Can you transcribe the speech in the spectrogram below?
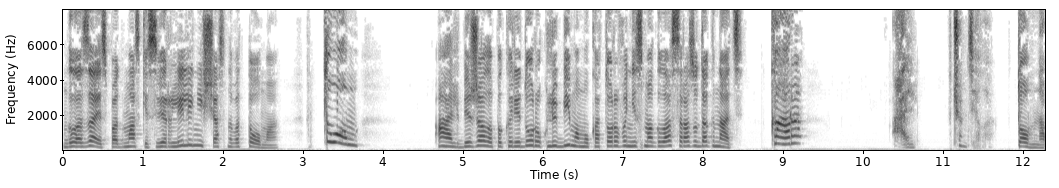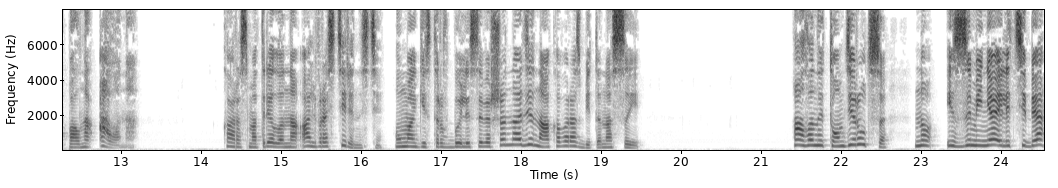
Глаза из-под маски сверлили несчастного Тома. «Том!» Аль бежала по коридору к любимому, которого не смогла сразу догнать. «Кара!» «Аль, в чем дело?» Том напал на Алана. Кара смотрела на Аль в растерянности. У магистров были совершенно одинаково разбиты носы. «Алан и Том дерутся, но из-за меня или тебя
